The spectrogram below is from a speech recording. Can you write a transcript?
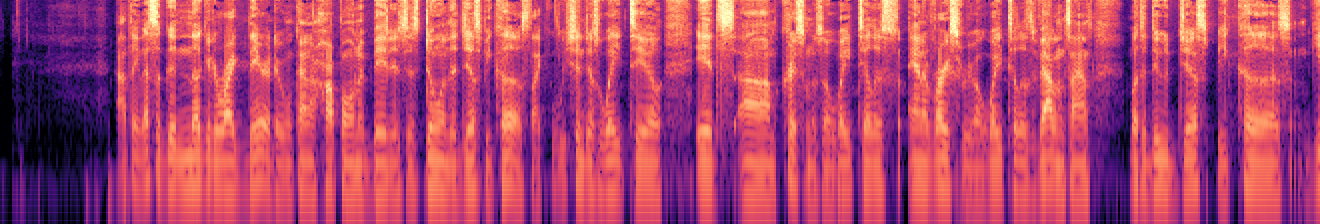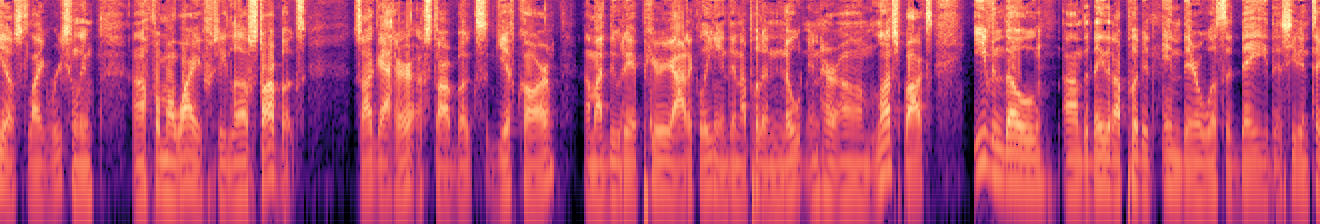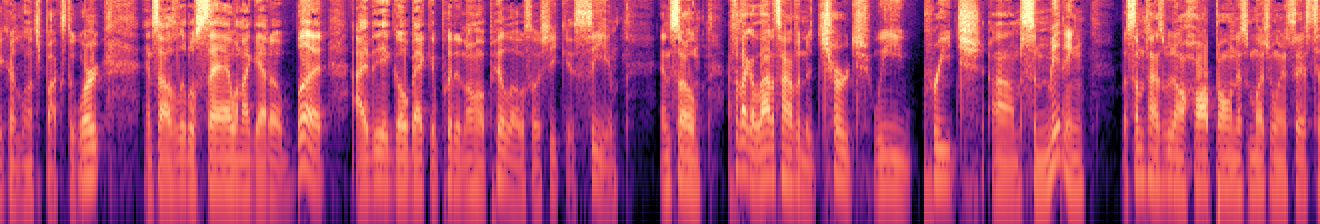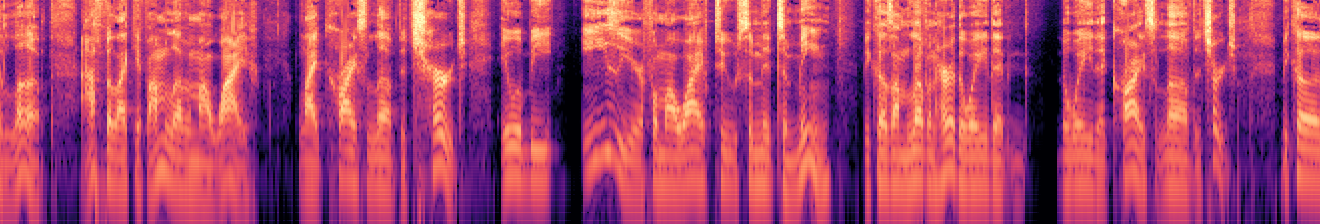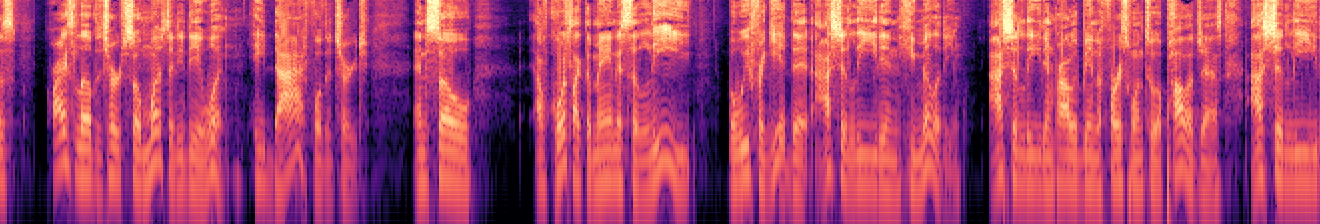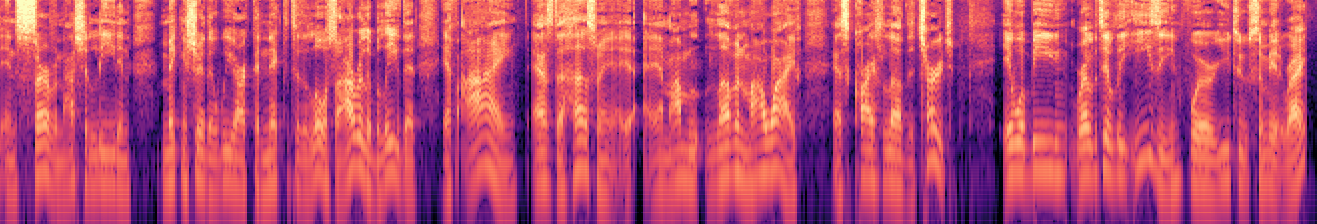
I think that's a good nugget right there we kind of harp on a bit is just doing the just because. Like we shouldn't just wait till it's um, Christmas or wait till it's anniversary or wait till it's Valentine's, but to do just because gifts. Like recently, uh, for my wife, she loves Starbucks. So I got her a Starbucks gift card. Um, I do that periodically, and then I put a note in her um lunchbox. Even though um the day that I put it in there was the day that she didn't take her lunchbox to work, and so I was a little sad when I got up. But I did go back and put it on her pillow so she could see it. And so I feel like a lot of times in the church we preach um submitting, but sometimes we don't harp on as much when it says to love. I feel like if I'm loving my wife like Christ loved the church, it would be easier for my wife to submit to me because I'm loving her the way that the way that Christ loved the church. Because Christ loved the church so much that he did what? He died for the church. And so of course like the man is to lead, but we forget that I should lead in humility. I should lead in probably being the first one to apologize. I should lead in serving. I should lead in making sure that we are connected to the Lord. So I really believe that if I, as the husband, am I'm loving my wife as Christ loved the church, it will be relatively easy for you to submit, right?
